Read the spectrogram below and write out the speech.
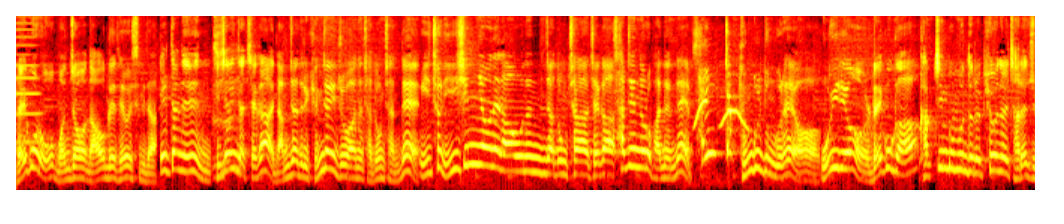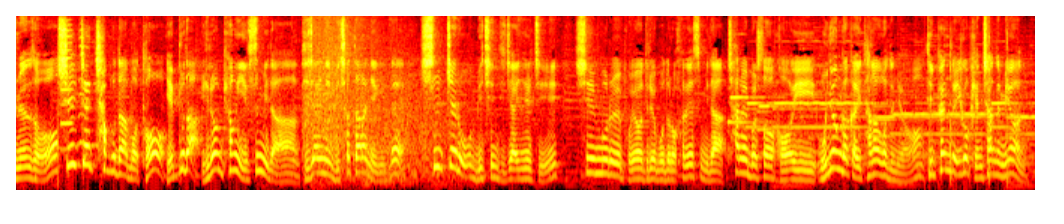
레고로 먼저 나오게 되어 있습니다. 일단은 디자인 자체가 남자들이 굉장히 좋아하는 자동차인데 2020년에 나오는 자동차 제가 사진으로 봤는데 살짝 둥글둥글해요. 오히려 레고가 각진 부분들을 표현을 잘해주면서 실제 차보다 뭐 더 예쁘다 이런 평이 있습니다. 디자인이 미쳤다는 얘기인데 실제로 미친 디자인일지 실물을 보여드려 보도록 하겠습니다. 차를 벌써 거의 5년 가까이 타가거든요. 디펜더 이거 괜찮으면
